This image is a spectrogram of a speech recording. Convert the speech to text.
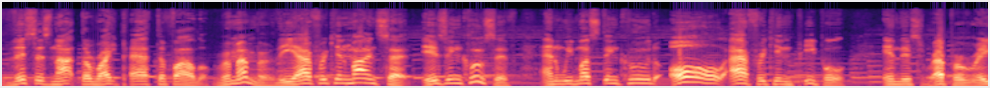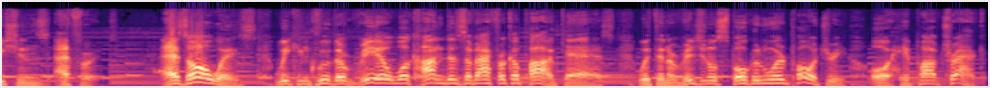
This is not the right path to follow. Remember, the African mindset is inclusive, and we must include all African people in this reparations effort. As always, we conclude the Real Wakandas of Africa podcast with an original spoken word poetry or hip hop track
